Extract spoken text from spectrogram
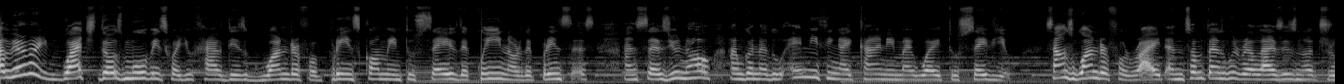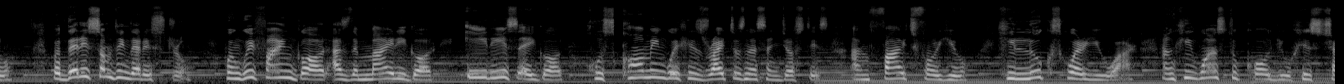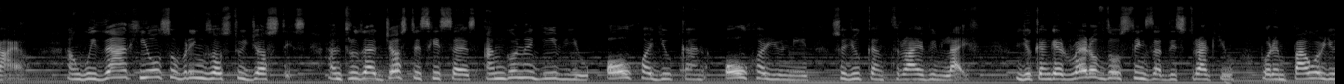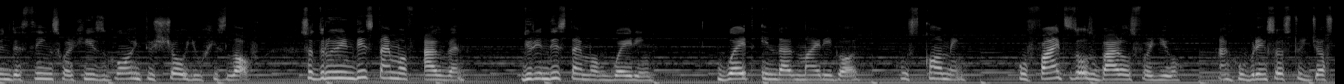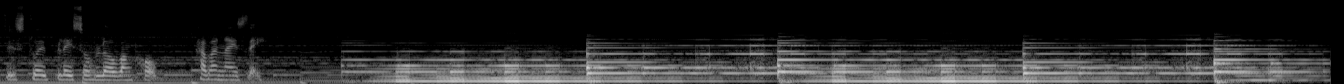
Have you ever watched those movies where you have this wonderful prince coming to save the queen or the princess and says, You know, I'm gonna do anything I can in my way to save you? Sounds wonderful, right? And sometimes we realize it's not true. But there is something that is true. When we find God as the mighty God, it is a God who's coming with his righteousness and justice and fights for you. He looks where you are and he wants to call you his child. And with that, He also brings us to justice. And through that justice, He says, I'm going to give you all what you can, all what you need, so you can thrive in life. And you can get rid of those things that distract you, but empower you in the things where He is going to show you His love. So during this time of Advent, during this time of waiting, wait in that mighty God who's coming, who fights those battles for you, and who brings us to justice, to a place of love and hope. Have a nice day.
